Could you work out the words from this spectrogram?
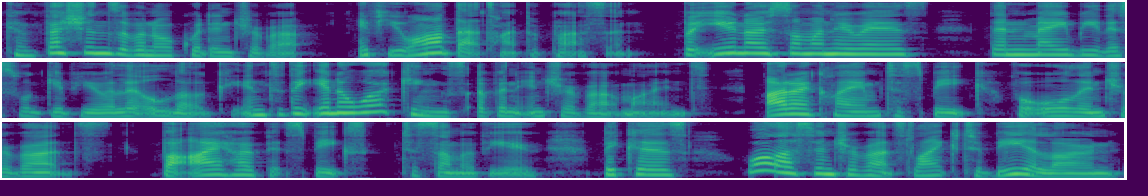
Confessions of an Awkward Introvert if you aren't that type of person. But you know someone who is, then maybe this will give you a little look into the inner workings of an introvert mind. I don't claim to speak for all introverts, but I hope it speaks to some of you because while us introverts like to be alone,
